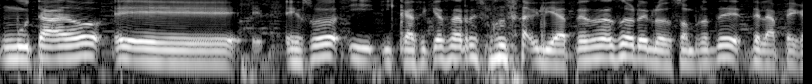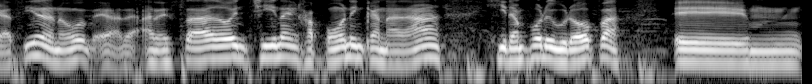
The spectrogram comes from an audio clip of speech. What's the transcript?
mutado eh, eso y, casi que esa responsabilidad pesa sobre los hombros de, la pegatina, ¿no? Han estado en China, en Japón, en Canadá, giran por Europa. Eh,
